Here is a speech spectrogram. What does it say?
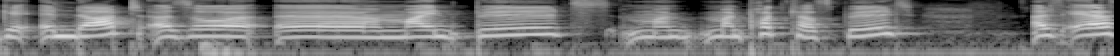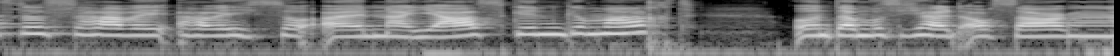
geändert. Also äh, mein Bild, mein, mein Podcast-Bild. Als erstes habe, habe ich so ein Naja-Skin gemacht. Und da muss ich halt auch sagen,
